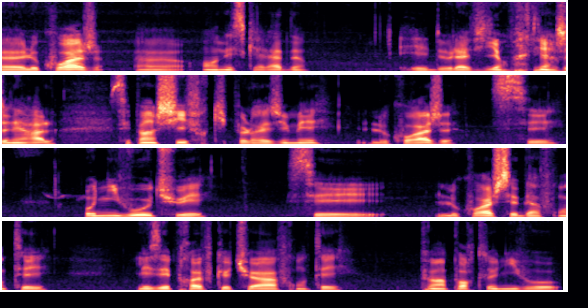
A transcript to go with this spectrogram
Euh, le courage euh, en escalade et de la vie en manière générale, c'est pas un chiffre qui peut le résumer. Le courage, c'est au niveau où tu es, c'est le courage, c'est d'affronter les épreuves que tu as affrontées peu importe le niveau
